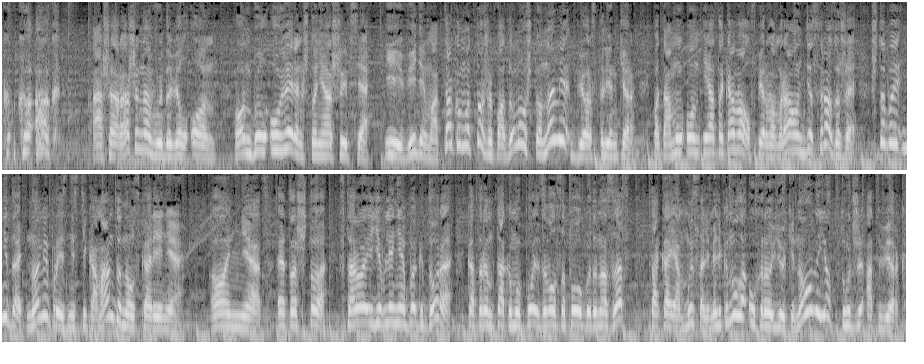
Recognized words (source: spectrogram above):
«Как?» Ошарашенно выдавил он. Он был уверен, что не ошибся. И, видимо, Такому тоже подумал, что Нами Бёрстлинкер. Потому он и атаковал в первом раунде сразу же, чтобы не дать Номи произнести команду на ускорение. О нет, это что, второе явление бэкдора, которым Такому пользовался полгода назад? Такая мысль мелькнула у Харуюки, но он ее тут же отверг.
